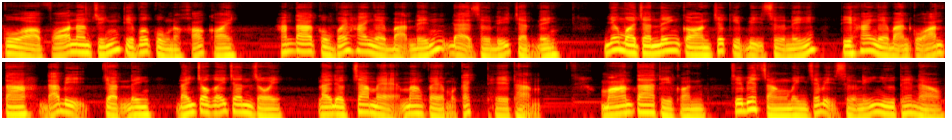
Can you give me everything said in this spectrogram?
của Phó Nam Chính thì vô cùng là khó coi. Hắn ta cùng với hai người bạn đến để xử lý Trần Ninh. Nhưng mà Trần Ninh còn chưa kịp bị xử lý thì hai người bạn của hắn ta đã bị Trần Ninh đánh cho gãy chân rồi, lại được cha mẹ mang về một cách thê thảm. Mà hắn ta thì còn chưa biết rằng mình sẽ bị xử lý như thế nào.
